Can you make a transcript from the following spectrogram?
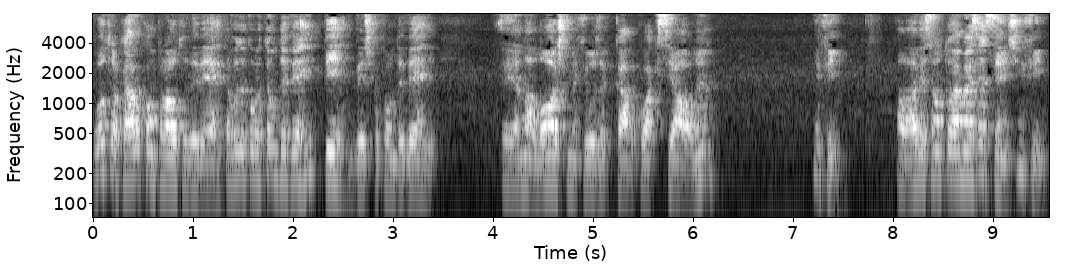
vou trocar, vou comprar outro DVR. Talvez eu compre até um DVR IP, em vez de comprar um DVR é, analógico, né, que usa cabo coaxial, né? Enfim, a versão atual é mais recente, enfim.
